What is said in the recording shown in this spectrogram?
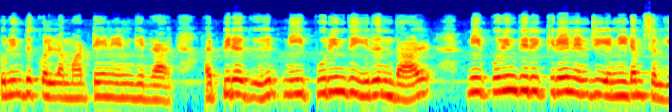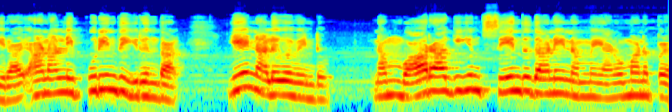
புரிந்து கொள்ள மாட்டேன் என்கிறாய்? அப்பிறகு நீ புரிந்து இருந்தால் நீ புரிந்திருக்கிறேன் என்று என்னிடம் சொல்கிறாய். ஆனால் நீ புரிந்து இருந்தால் ஏன் அழுவ வேண்டும்? நம் வாராகியும் சேர்ந்துதானே நம்மை அவமானப்ப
